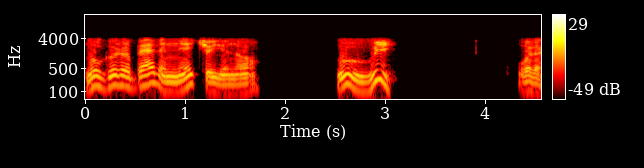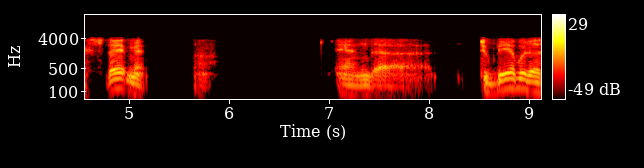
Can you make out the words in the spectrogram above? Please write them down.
No good or bad in nature, you know. Ooh wee! What a statement! Uh, and uh, to be able to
